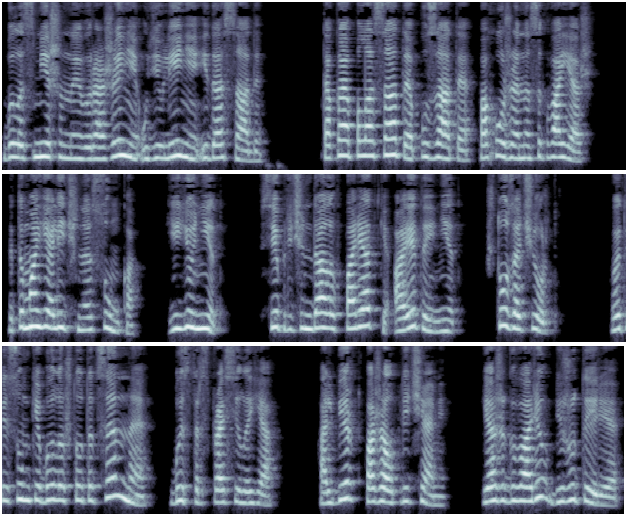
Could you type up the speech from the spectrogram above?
было смешанное выражение удивления и досады. Такая полосатая, пузатая, похожая на саквояж. Это моя личная сумка. Ее нет. Все причиндалы в порядке, а этой нет. Что за черт? В этой сумке было что-то ценное? Быстро спросила я. Альберт пожал плечами. Я же говорю, бижутерия.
